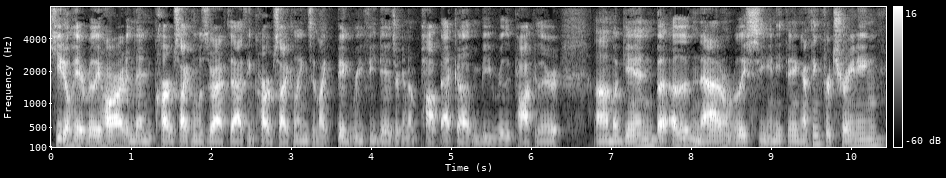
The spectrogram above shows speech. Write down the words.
Keto hit really hard, and then carb cycling was right after that. I think carb cyclings and like big refeed days are going to pop back up and be really popular um, again. But other than that, I don't really see anything. I think for training,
